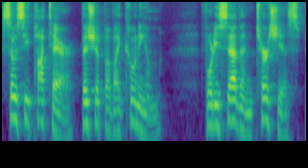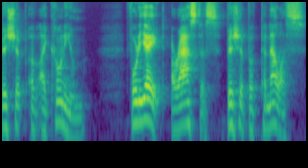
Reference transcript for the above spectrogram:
Sosipater, bishop of Iconium. 47. Tertius, bishop of Iconium. 48. Erastus, bishop of Panellas.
